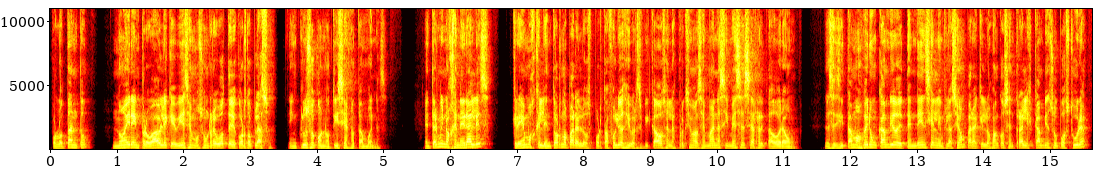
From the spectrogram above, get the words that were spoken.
Por lo tanto, no era improbable que viésemos un rebote de corto plazo, incluso con noticias no tan buenas. En términos generales, creemos que el entorno para los portafolios diversificados en las próximas semanas y meses es retador aún, Necesitamos ver un cambio de tendencia en la inflación para que los bancos centrales cambien su postura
